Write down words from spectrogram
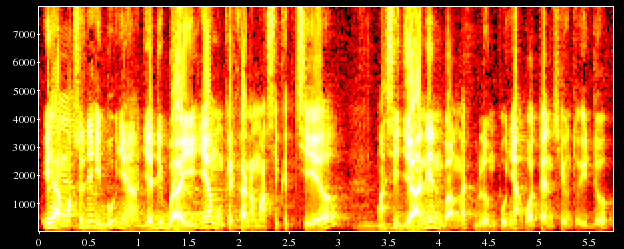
Iya, maksudnya ibunya. Jadi bayinya mungkin karena masih kecil, masih janin banget, belum punya potensi untuk hidup.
